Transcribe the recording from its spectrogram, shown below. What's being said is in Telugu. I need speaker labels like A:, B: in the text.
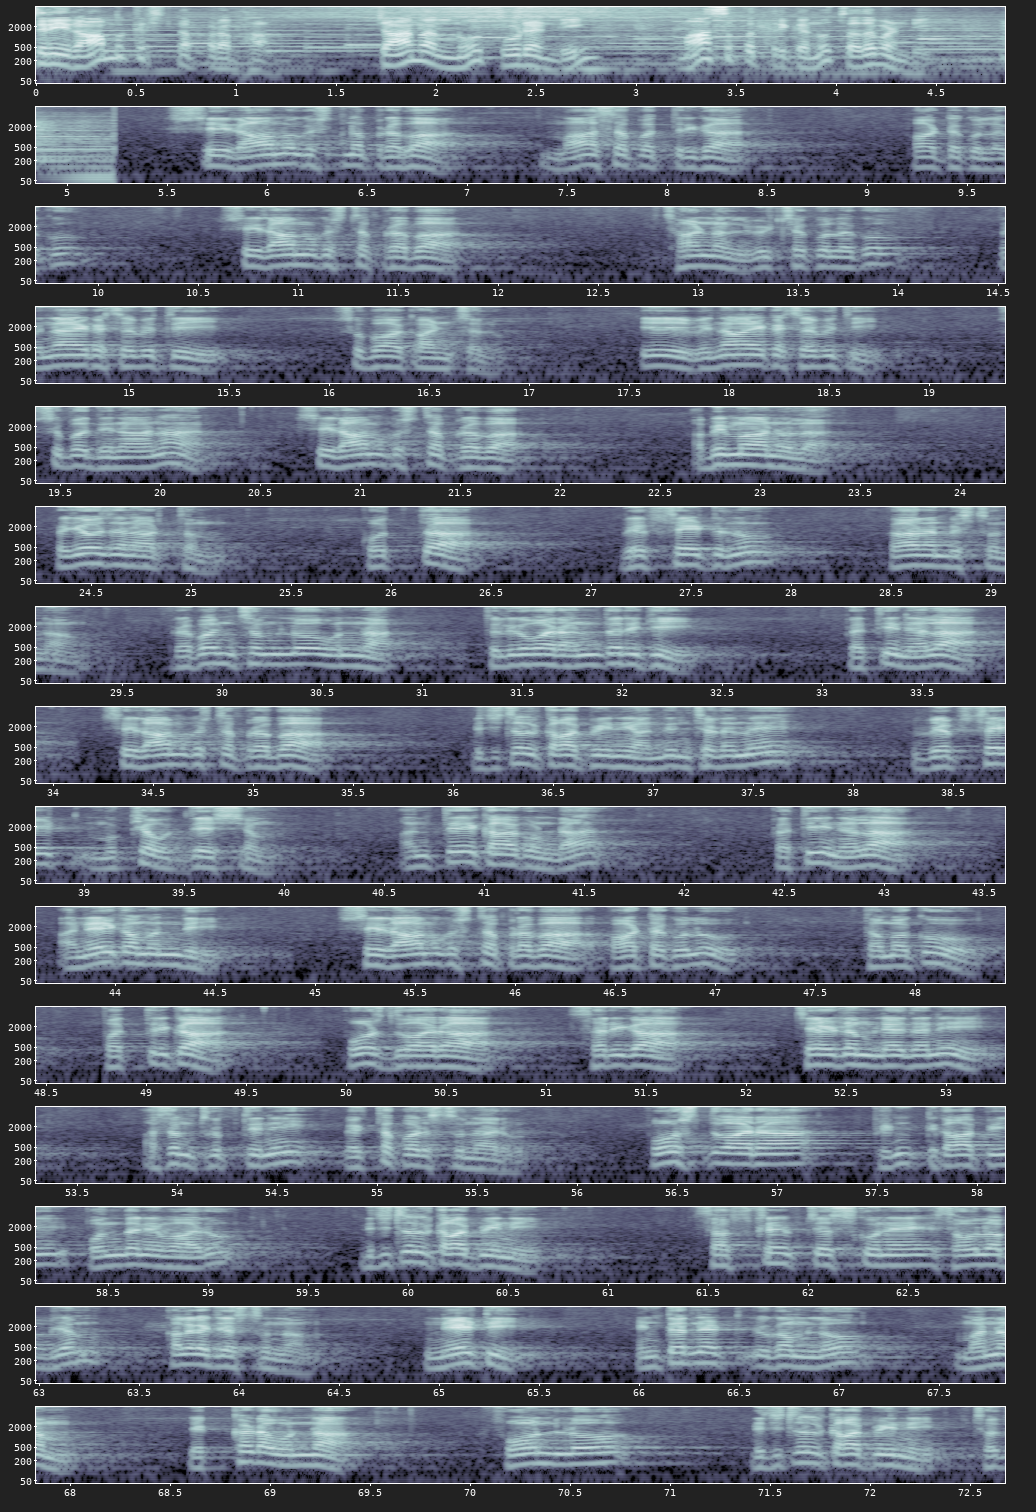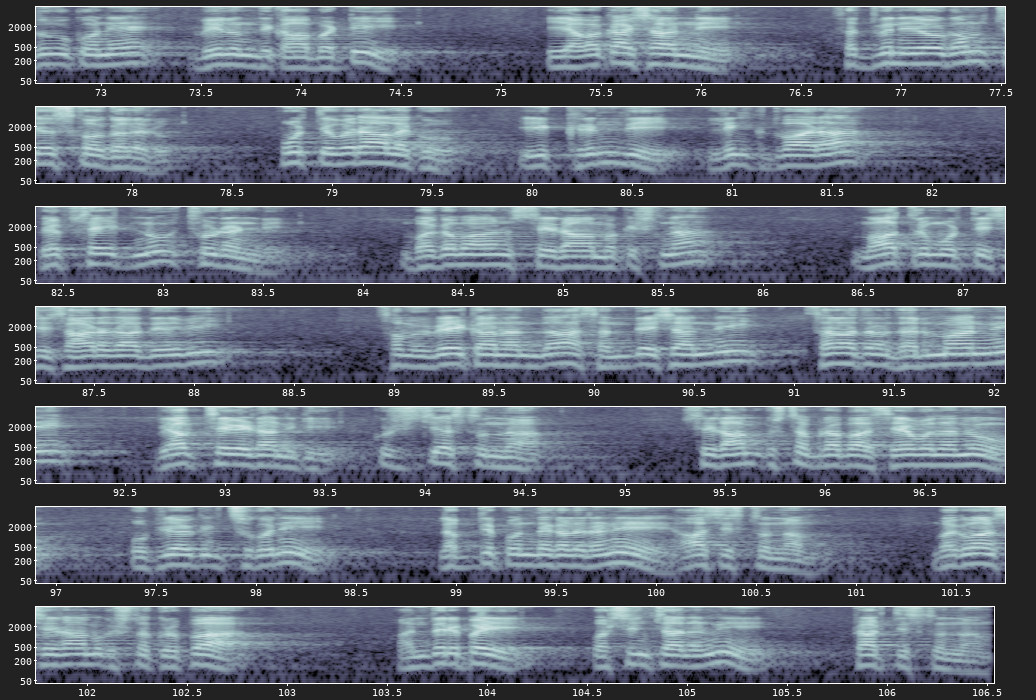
A: శ్రీ రామకృష్ణ ప్రభ ఛానల్ను చూడండి మాసపత్రికను చదవండి.
B: శ్రీ రామకృష్ణ ప్రభ మాసపత్రిక పాఠకులకు శ్రీ రామకృష్ణ ప్రభ ఛానల్ వీక్షకులకు వినాయక చవితి శుభాకాంక్షలు. ఈ వినాయక చవితి శుభదినాన శ్రీరామకృష్ణ ప్రభ అభిమానుల ప్రయోజనార్థం కొత్త వెబ్సైటును ప్రారంభిస్తున్నాం. ప్రపంచంలో ఉన్న తెలుగువారందరికీ ప్రతి నెల శ్రీరామకృష్ణ ప్రభ డిజిటల్ కాపీని అందించడమే వెబ్సైట్ ముఖ్య ఉద్దేశ్యం. అంతేకాకుండా ప్రతి నెల అనేక మంది శ్రీరామకృష్ణ ప్రభ పాఠకులు తమకు పత్రిక పోస్ట్ ద్వారా సరిగా చేరడం లేదని అసంతృప్తిని వ్యక్తపరుస్తున్నారు. పోస్ట్ ద్వారా ప్రింట్ కాపీ పొందని వారు డిజిటల్ కాపీని సబ్స్క్రైబ్ చేసుకునే సౌలభ్యం కలగజేస్తున్నాం. నేటి ఇంటర్నెట్ యుగంలో మనం ఎక్కడ ఉన్నా ఫోన్లో డిజిటల్ కాపీని చదువుకునే వీలుంది కాబట్టి ఈ అవకాశాన్ని సద్వినియోగం చేసుకోగలరు. పూర్తి వివరాలకు ఈ క్రింది లింక్ ద్వారా వెబ్సైట్ను చూడండి. భగవాన్ శ్రీరామకృష్ణ మాతృమూర్తి శ్రీ శారదాదేవి స్వామి వివేకానంద సందేశాన్ని సనాతన ధర్మాన్ని వ్యాప్తి చేయడానికి కృషి చేస్తున్న శ్రీరామకృష్ణ ప్రభ సేవలను ఉపయోగించుకొని లబ్ధి పొందగలరని ఆశిస్తున్నాం. భగవాన్ శ్రీరామకృష్ణ కృప అందరిపై వర్షించాలని ప్రార్థిస్తున్నాం.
